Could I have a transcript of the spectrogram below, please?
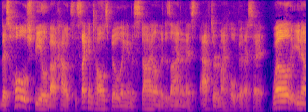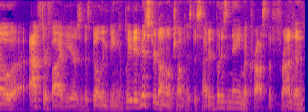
this whole spiel about how it's the second tallest building and the style and the design. And I, after my whole bit, I say, well, you know, after five years of this building being completed, Mr. Donald Trump has decided to put his name across the front. And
